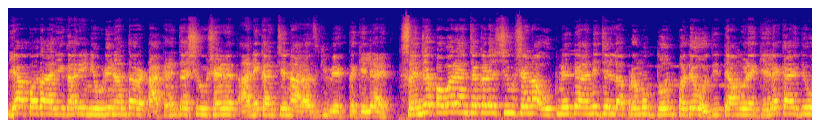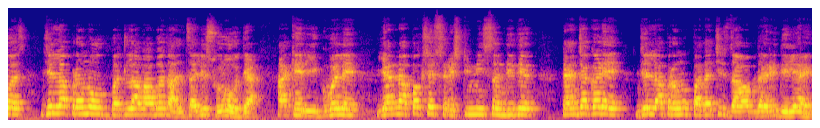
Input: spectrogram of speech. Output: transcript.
या पदाधिकारी निवडीनंतर ठाकरेंच्या शिवसेनेत अनेकांची नाराजगी व्यक्त केली आहे. संजय पवार यांच्याकडे शिवसेना उपनेते आणि जिल्हा प्रमुख दोन पदे होती. त्यामुळे गेले काही दिवस जिल्हा प्रमुख बदलाबाबत हालचाली सुरू होत्या. अखेर इगवले यांना पक्ष श्रेष्ठींनी संधी देत त्यांच्याकडे जिल्हा प्रमुख पदाची जबाबदारी दिली आहे.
